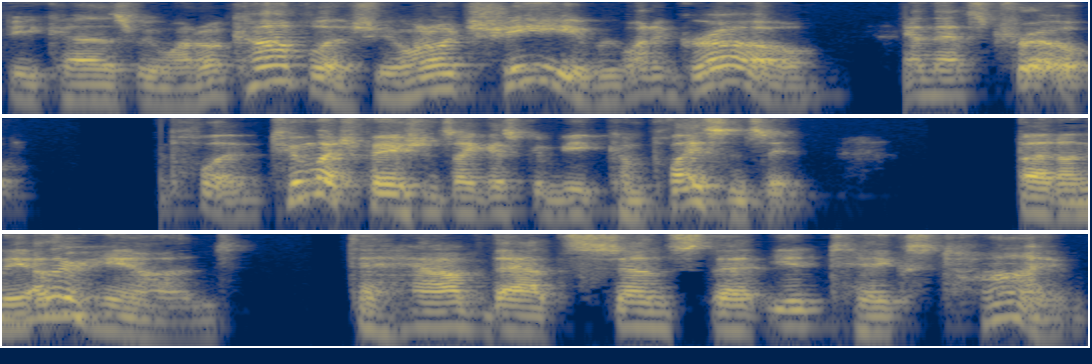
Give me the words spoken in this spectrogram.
because we want to accomplish, we want to achieve, we want to grow, and that's true. Too much patience, I guess, can be complacency. But on the other mm. hand, to have that sense that it takes time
